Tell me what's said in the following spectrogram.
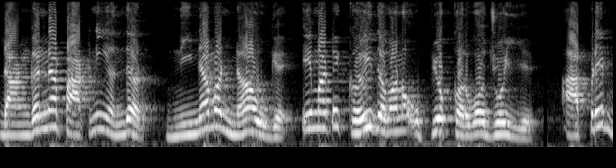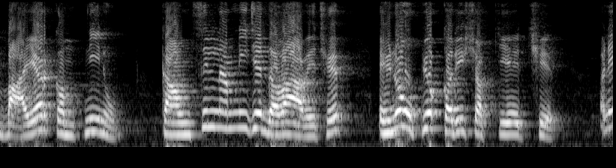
ડાંગરના પાકની અંદર નિનામણ ન ઉગે એ માટે કઈ દવાનો ઉપયોગ કરવો જોઈએ? આપણે બાયર કંપનીનું કાઉન્સિલ નામની જે દવા આવે છે, એનો ઉપયોગ કરી શકીએ છીએ. અને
